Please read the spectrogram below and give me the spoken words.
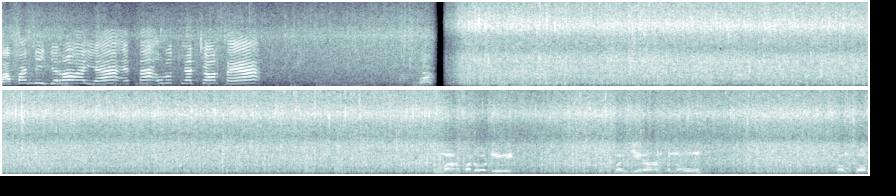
Papan di jero ya, eta urut ngecor teh. Rumah Pak Dodi. Banjiran penuh. Kelompok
